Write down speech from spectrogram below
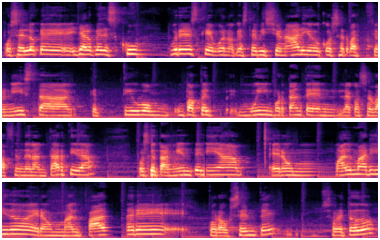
pues él lo que, ella lo que descubre es que, bueno, que este visionario conservacionista que tuvo un, papel muy importante en la conservación de la Antártida, pues que también tenía, era un mal marido, era un mal padre, por ausente sobre todo,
